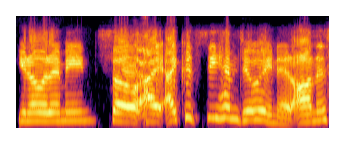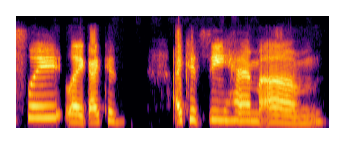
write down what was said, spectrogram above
You know what I mean? So Yeah. I I could see him doing it. Honestly, like I could I could see him um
